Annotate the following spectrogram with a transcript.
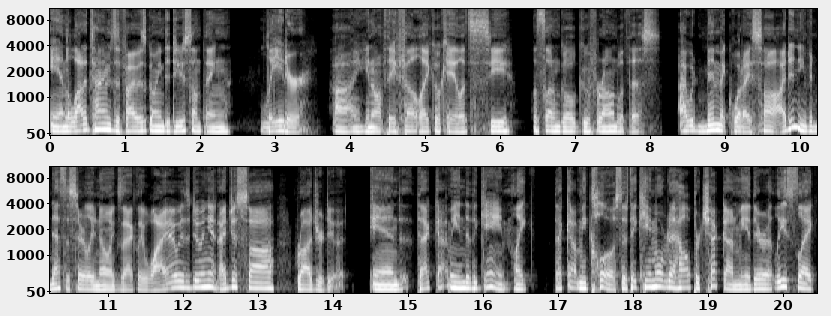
And a lot of times, if I was going to do something later, uh, you know, if they felt like, okay, let's see, let's let them go goof around with this, I would mimic what I saw. I didn't even necessarily know exactly why I was doing it. I just saw Roger do it. And that got me into the game. Like that got me close. If they came over to help or check on me, they're at least like,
